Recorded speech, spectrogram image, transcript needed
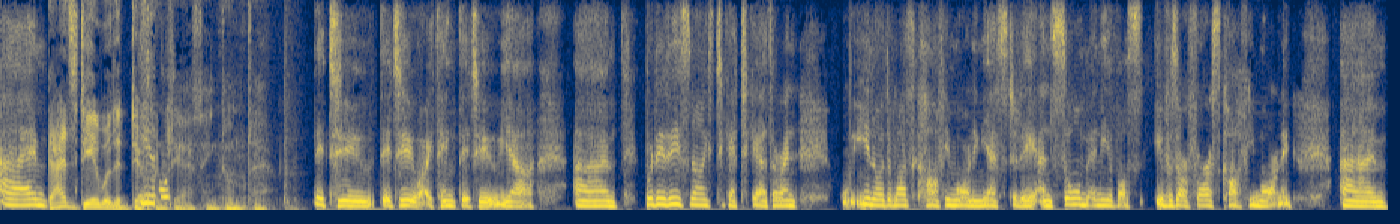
Um, dads deal with it differently, I think, don't they? they do, they do. I think they do, yeah. Um, but it is nice to get together. And, you know, there was a coffee morning yesterday, and so many of us, it was our first coffee morning. Um,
